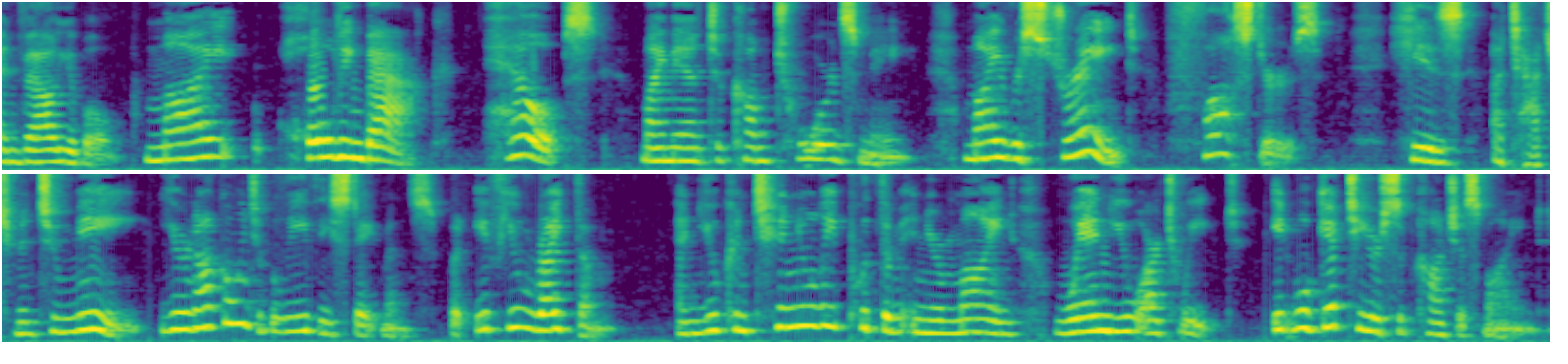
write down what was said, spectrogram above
and valuable. My holding back helps my man to come towards me. My restraint fosters his attachment to me. You're not going to believe these statements, but if you write them and you continually put them in your mind when you are tweaked, it will get to your subconscious mind.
